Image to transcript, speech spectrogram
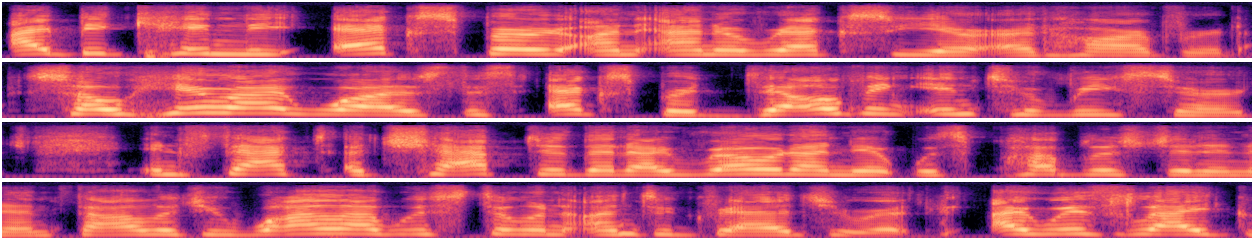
I became the expert on anorexia at Harvard. So here I was, this expert delving into research. In fact, a chapter that I wrote on it was published in an anthology while I was still an undergraduate. I was like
